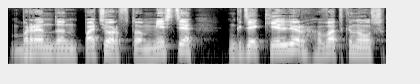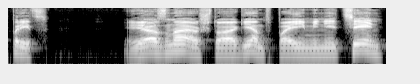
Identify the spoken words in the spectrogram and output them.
Брэндон потер в том месте, где киллер воткнул шприц. «Я знаю, что агент по имени Тень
